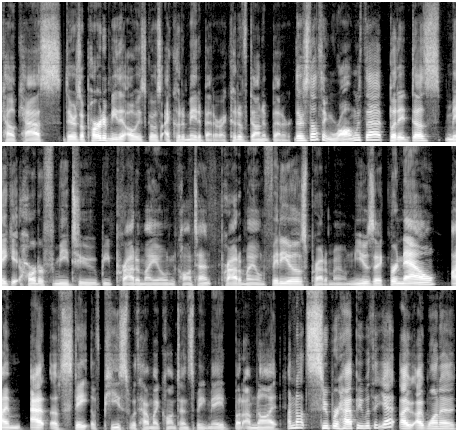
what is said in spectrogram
Cal Calcass, there's a part of me that always goes, I could have made it better. I could have done it better. There's nothing wrong with that, but it does make it harder for me to be proud of my own content, proud of my own videos, proud of my own music. For now, I'm at a state of peace with how my content's being made, but I'm not I'm not super happy with it yet. I, I wanna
